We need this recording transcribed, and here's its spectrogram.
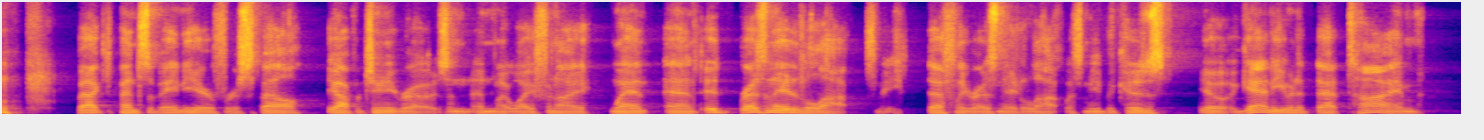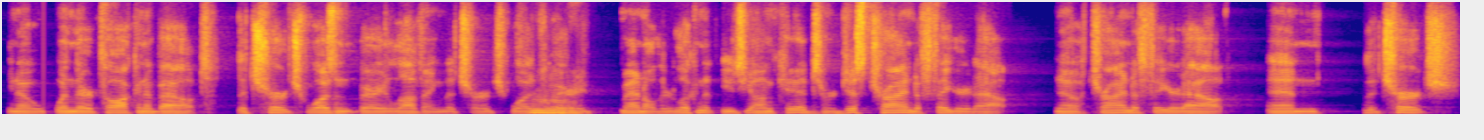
Back to Pennsylvania here for a spell, the opportunity rose, and, and my wife and I went, and it resonated a lot with me. Definitely resonated a lot with me because, you know, again, even at that time, you know, when they're talking about the church wasn't very loving, the church was mm-hmm. very mental. They're looking at these young kids who are just trying to figure it out, you know, trying to figure it out and the church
